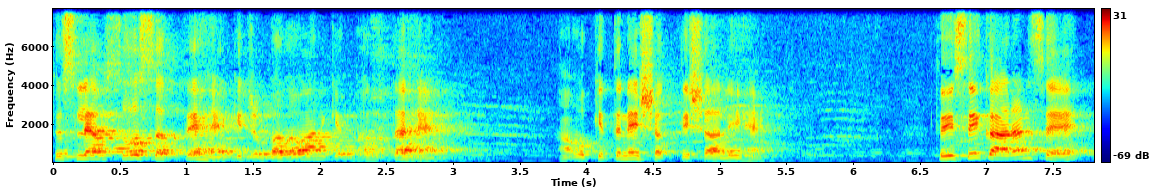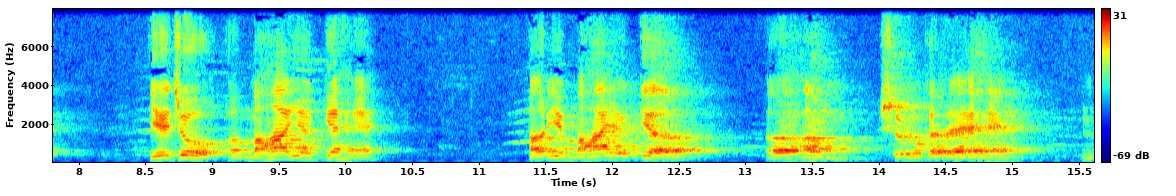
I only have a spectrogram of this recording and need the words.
तो इसलिए आप सोच सकते हैं कि जो भगवान के भक्त हैं हाँ वो कितने शक्तिशाली हैं। तो इसी कारण से ये जो महायज्ञ है और ये महायज्ञ हम शुरू कर रहे हैं हम्म,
